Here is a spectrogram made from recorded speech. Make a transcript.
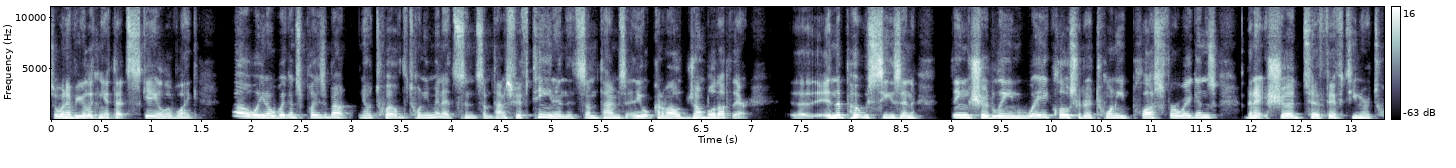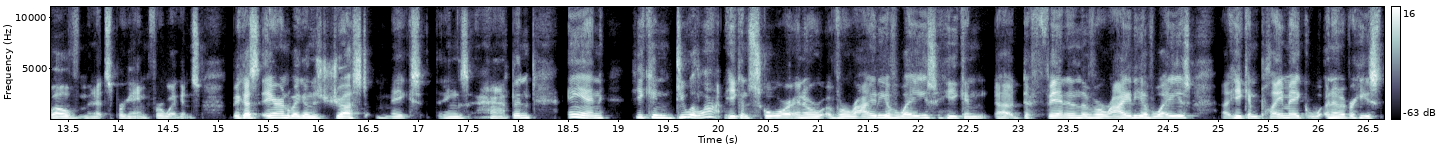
So whenever you're looking at that scale of like, oh, well, you know, Wiggins plays about, you know, 12 to 20 minutes and sometimes 15, and it's sometimes you know, kind of all jumbled up there. Uh, in the postseason, things should lean way closer to 20 plus for Wiggins than it should to 15 or 12 minutes per game for Wiggins because Aaron Wiggins just makes things happen. And he can do a lot. He can score in a variety of ways. He can uh, defend in a variety of ways. Uh, he can play make whenever he's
